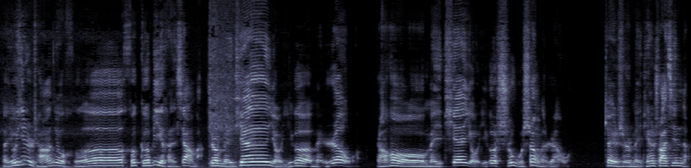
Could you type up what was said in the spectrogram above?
呃，游戏日常就和和隔壁很像吧，就是每天有一个每日任务，然后每天有一个十五胜的任务，这是每天刷新的。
